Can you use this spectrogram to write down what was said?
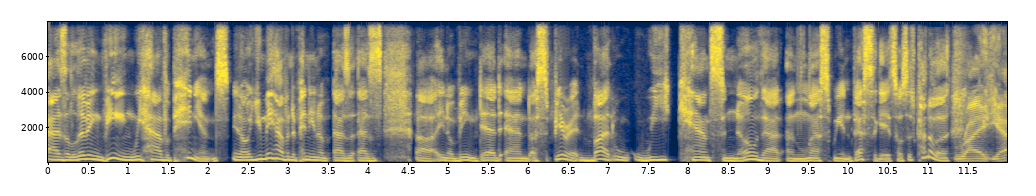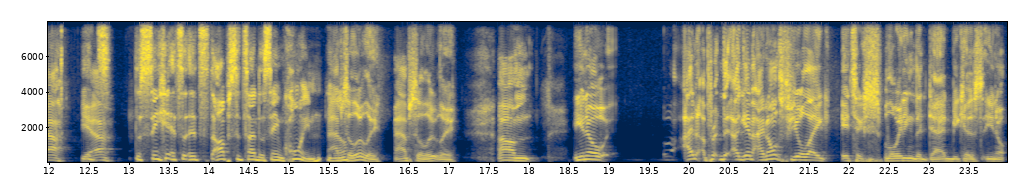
as a living being, we have opinions. You know, you may have an opinion of as as uh, you know being dead and a spirit, but we can't know that unless we investigate. So it's kind of a right. Yeah, yeah. the same. It's it's the opposite side of the same coin. Absolutely, know? absolutely. Um, you know, I again, I don't feel like it's exploiting the dead because you know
